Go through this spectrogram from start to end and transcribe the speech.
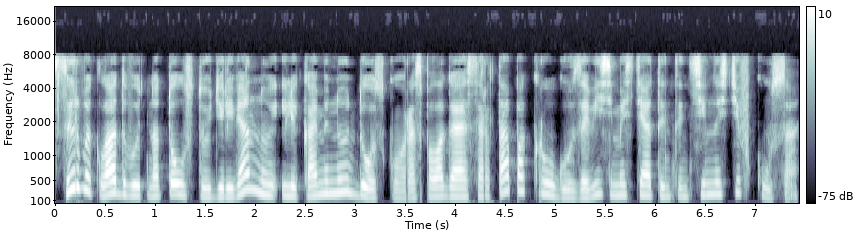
Сыр выкладывают на толстую деревянную или каменную доску, располагая сорта по кругу в зависимости от интенсивности вкуса.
